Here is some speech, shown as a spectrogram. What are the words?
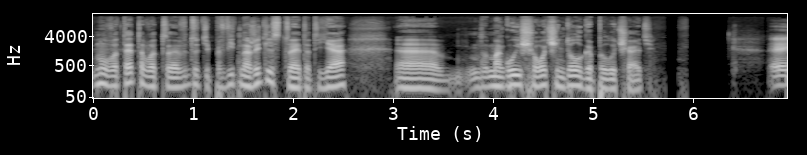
ну, вот это вот, э, ну, типа, вид на жительство этот я э, могу еще очень долго получать. Э,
